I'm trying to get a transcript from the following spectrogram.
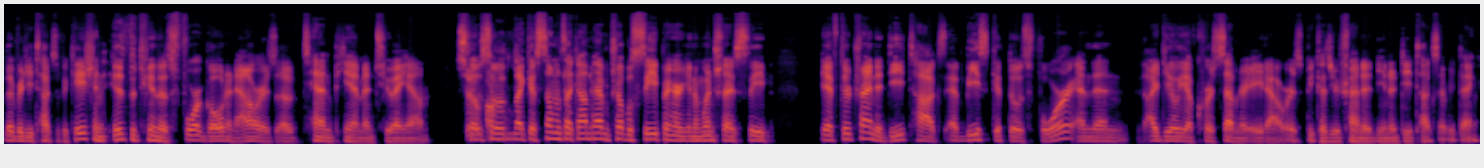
liver detoxification is between those four golden hours of 10 p.m. and 2 a.m. So, so, so uh, like if someone's like, I'm having trouble sleeping, or you know, when should I sleep? If they're trying to detox, at least get those four, and then ideally, of course, seven or eight hours because you're trying to you know detox everything.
